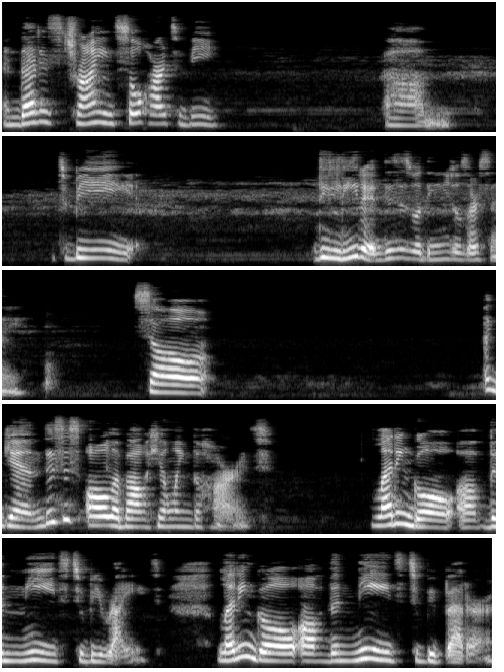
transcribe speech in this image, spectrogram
And that is trying so hard to be um, to be deleted. This is what the angels are saying. So, again, this is all about healing the heart, letting go of the need to be right, letting go of the need to be better,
